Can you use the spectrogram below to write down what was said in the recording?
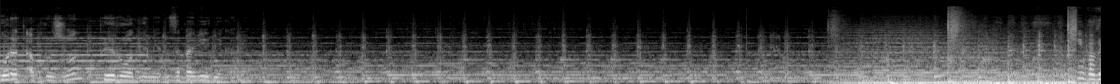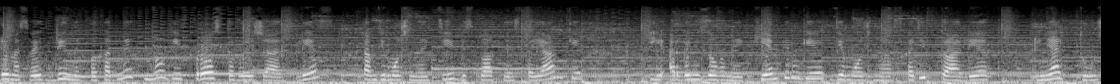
Город окружен природными заповедниками. Во время своих длинных выходных многие просто выезжают в лес, там, где можно найти бесплатные стоянки и организованные кемпинги, где можно сходить в туалет, принять душ,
